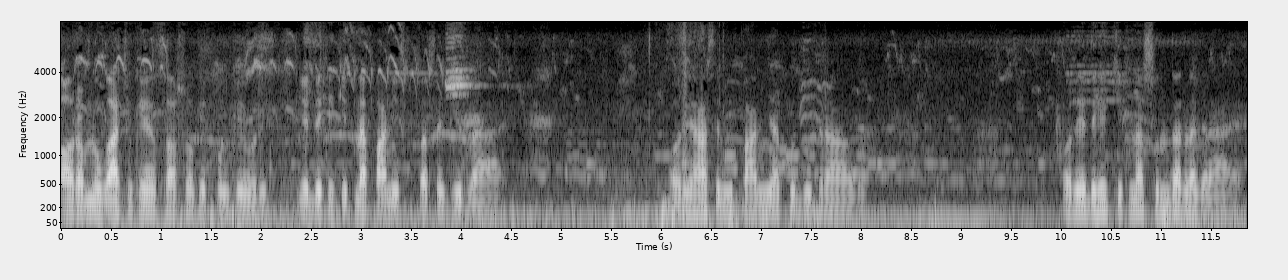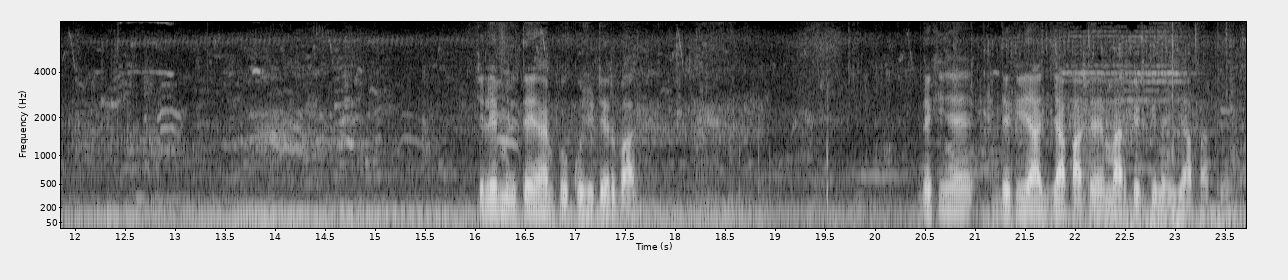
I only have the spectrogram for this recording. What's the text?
और हम लोग आ चुके हैं सरसों के फूल की ओरी। ये देखिए कितना पानी इस पर से गिर रहा है। और यहाँ से भी पानी आपको दिख रहा होगा। और ये देखिए कितना सुंदर लग रहा है। चलिए मिलते हैं हमको कुछ देर बाद। देखिए देखिए आज जा पाते हैं मार्केट की नहीं जा पाते हैं।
